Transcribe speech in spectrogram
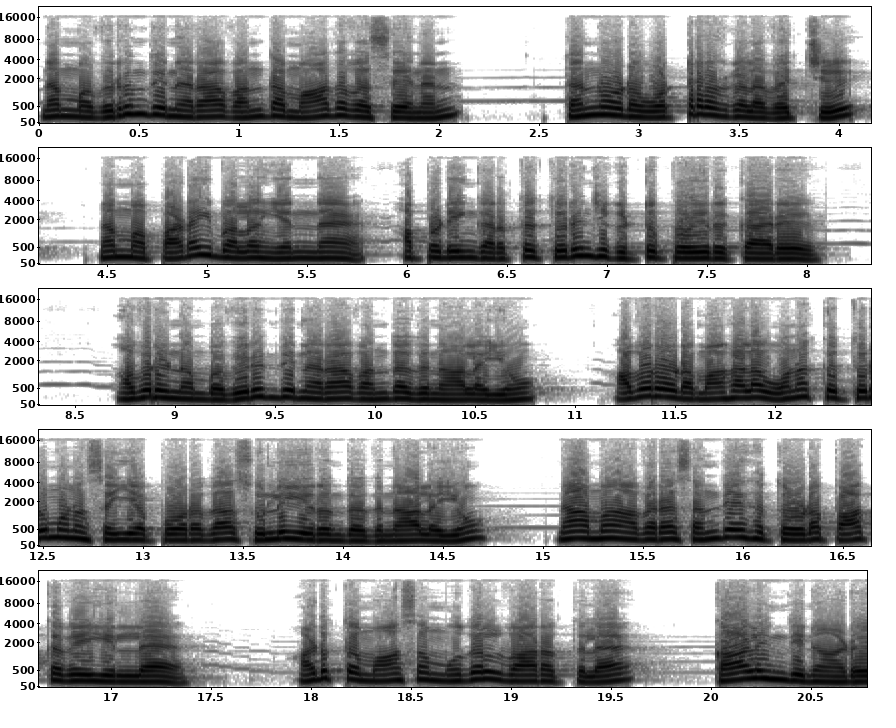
நம்ம விருந்தினரா வந்த மாதவசேனன் தன்னோட ஒற்றர்களை வச்சு நம்ம படைபலம் என்ன அப்படிங்கறத தெரிஞ்சுக்கிட்டு போயிருக்காரு. அவரு நம்ம விருந்தினரா வந்ததுனாலையும் அவரோட மகளை உனக்கு திருமணம் செய்ய போறதா சொல்லி இருந்ததுனாலையும் நாம அவரை சந்தேகத்தோட பார்க்கவே இல்லை. அடுத்த மாசம் முதல் வாரத்துல காளிந்தி நாடு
